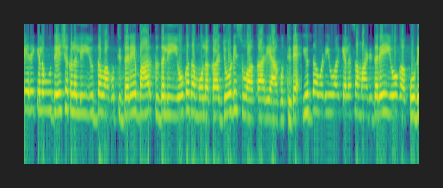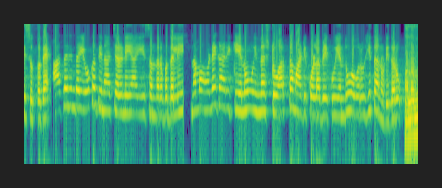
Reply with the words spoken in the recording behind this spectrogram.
ಬೇರೆ ಕೆಲವು ದೇಶಗಳಲ್ಲಿ ಯುದ್ಧವಾಗುತ್ತಿದ್ದರೆ ಭಾರತದಲ್ಲಿ ಯೋಗದ ಮೂಲಕ ಜೋಡಿಸುವ ಕಾರ್ಯ ಆಗುತ್ತಿದೆ ಯುದ್ಧ ಒಡೆಯುವ ಕೆಲಸ ಮಾಡಿದರೆ ಯೋಗ ಕೂಡಿಸುತ್ತದೆ. ಆದ್ದರಿಂದ ಯೋಗ ದಿನಾಚರಣೆಯ ಈ ಸಂದರ್ಭದಲ್ಲಿ ನಮ್ಮ ಹೊಣೆಗಾರಿಕೆಯನ್ನು ಇನ್ನಷ್ಟು ಅರ್ಥ ಮಾಡಿಕೊಳ್ಳಬೇಕು ಎಂದು ಅವರು ಹಿತ ನುಡಿದರು. ಅಲಂ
